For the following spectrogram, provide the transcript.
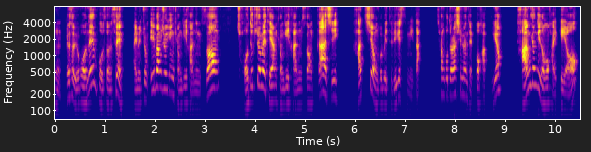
음, 그래서 요거는 보선승 아니면 좀 일방적인 경기 가능성 저득점에 대한 경기 가능성까지 같이 언급을 드리겠습니다. 참고들 하시면 될 것 같고요. 다음 경기 넘어갈게요.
